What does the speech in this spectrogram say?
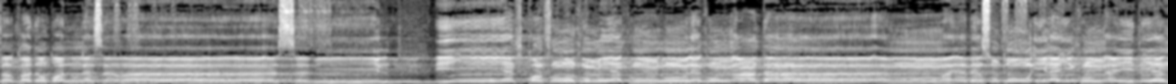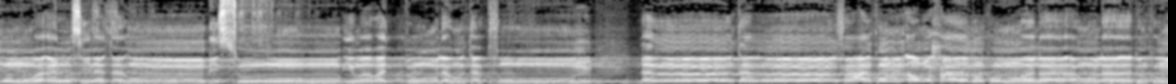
فقد ضل سواء السبيل. إن يثقفوكم يكونوا لكم أعداء ويبسطوا إليكم أيديهم وألسنتهم بالسوء وودوا لو تكفرون. لن تنفعكم أرحامكم ولا أولادكم.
